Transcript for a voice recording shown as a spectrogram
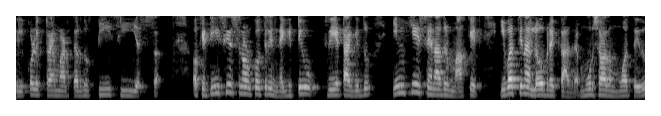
ತಿಳ್ಕೊಳ್ಳಿಕ್ ಟ್ರೈ ಮಾಡ್ತಾ ಇರೋದು T C S okay T C S ನೋಡ್ಕೋತೀರಿ ನೆಗೆಟಿವ್ ಕ್ರಿಯೇಟ್ ಆಗಿದ್ದು ಇನ್ ಕೇಸ್ ಏನಾದ್ರೂ ಮಾರ್ಕೆಟ್ ಇವತ್ತಿನ ಲೋ ಬ್ರೇಕ್ ಆದ್ರೆ ಮೂರ್ ಸಾವಿರದ ಮೂವತ್ತೈದು,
